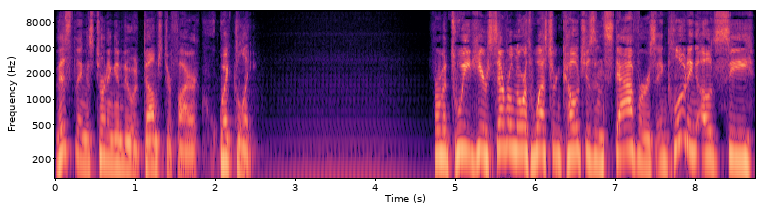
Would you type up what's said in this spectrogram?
This thing is turning into a dumpster fire quickly. From a tweet here, several Northwestern coaches and staffers, including OC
